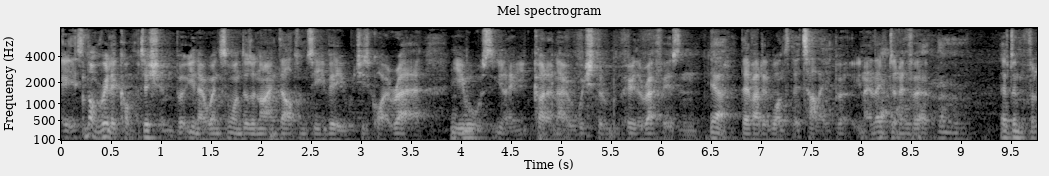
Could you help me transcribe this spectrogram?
it's not really a competition, but you know when someone does a nine dart on TV, which is quite rare, you mm-hmm. always you know you kind of know which the, who the ref is, and Yeah. they've added one to their tally. But you know they've done it for they've done it for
